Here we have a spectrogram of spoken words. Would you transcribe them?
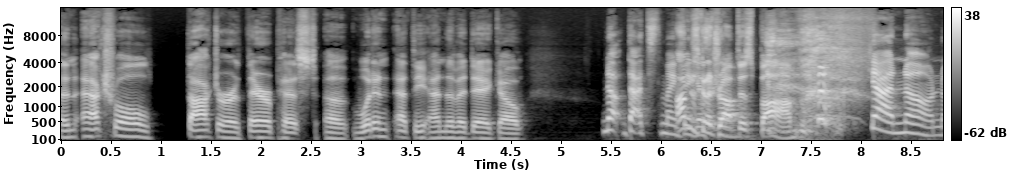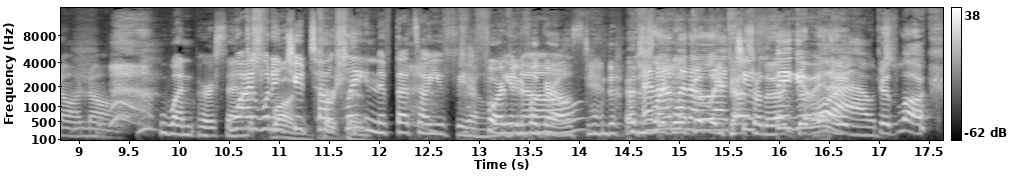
an actual doctor or therapist uh, wouldn't at the end of the day go, No, that's my. I'm just going to biggest drop this bomb. Yeah, no, no, no. One person. Why Just wouldn't you one tell person. Clayton if that's how you feel? Four you beautiful know? girls stand up. And, And like, I'm well, gonna let pass you her on the neck. figure it luck. out. Good luck.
